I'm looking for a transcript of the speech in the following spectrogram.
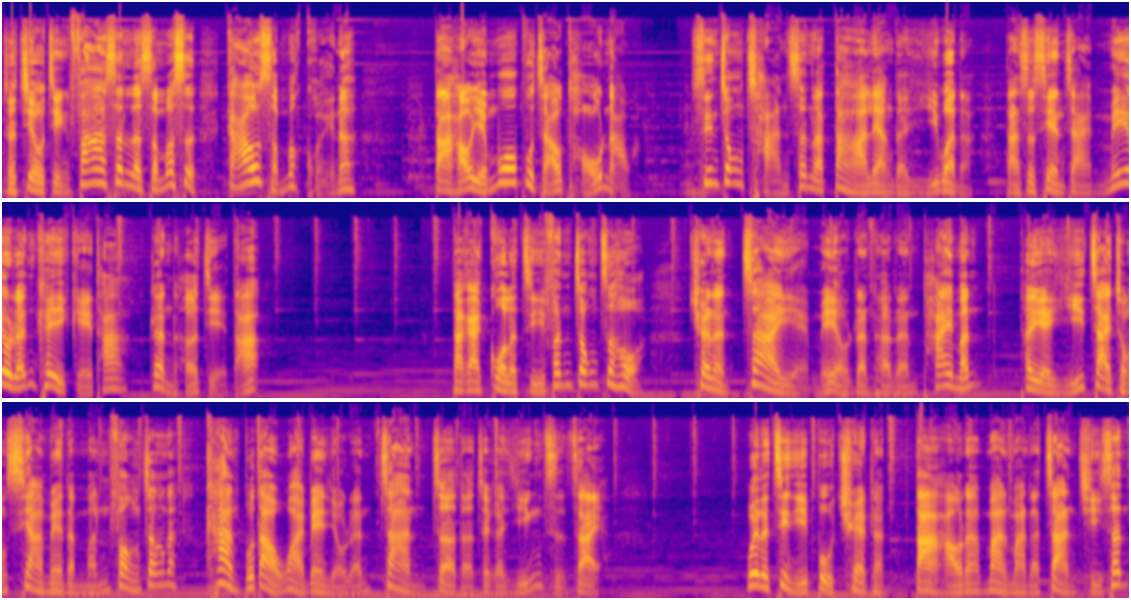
这究竟发生了什么事？搞什么鬼呢？大豪也摸不着头脑，心中产生了大量的疑问啊。但是现在没有人可以给他任何解答。大概过了几分钟之后啊，确认再也没有任何人拍门。他也一再从下面的门缝中呢看不到外面有人站着的这个影子在。为了进一步确认，大豪呢慢慢的站起身，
